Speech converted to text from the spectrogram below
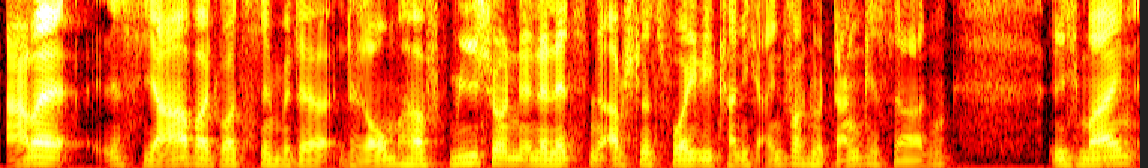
Aber das Jahr war trotzdem wieder traumhaft. Wie schon in der letzten Abschlussfolge kann ich einfach nur Danke sagen. Ich meine,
